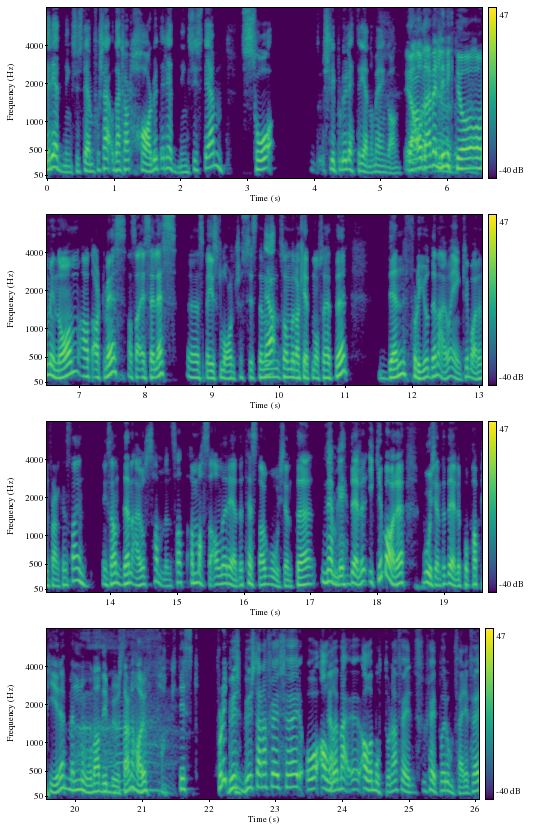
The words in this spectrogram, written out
redningssystemet for seg, og det er klart, har du et redningssystem, så slipper du lettere gjennom med en gang. Ja, og det er veldig viktig å, å minne om at Artemis, altså SLS, eh, Space Launch System, Ja. som raketten også heter, den flyr jo, den er jo egentlig bare en Frankenstein. Ikke sant? Den er jo sammensatt av masse allerede testa og godkjente Nemlig. deler. Ikke bare godkjente deler på papiret, men noen av de boosterne har jo faktisk Boost- Boosteren har fløyet før, og alle, ja. alle motorene har fløyet, fløyet på romferje før.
